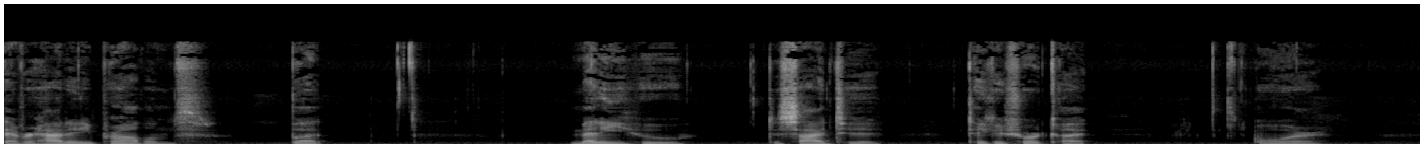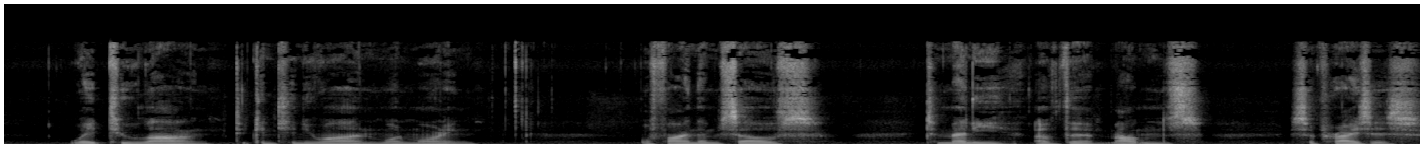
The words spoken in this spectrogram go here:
never had any problems. But many who decide to take a shortcut or wait too long to continue on one morning will find themselves to many of the mountain's surprises.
